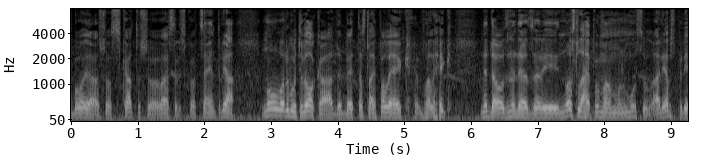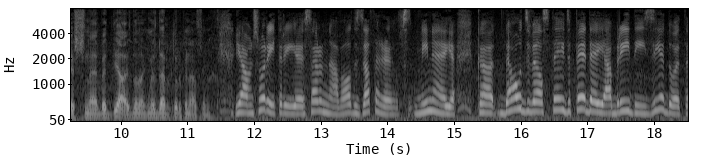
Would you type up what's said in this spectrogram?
bojā šo skatu, šo vēsturisko centru. Jā, nu, varbūt vēl kāda, bet tas lai paliek, paliek nedaudz, nedaudz arī noslēpumam un mūsu arī apspriešanai, bet jā, es domāju, ka mēs darbu turpināsim. Jā, un šorīt arī sarunā Valdis Zatarevs minēja, ka daudzi vēl steidza pēdējā brīdī ziedot.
